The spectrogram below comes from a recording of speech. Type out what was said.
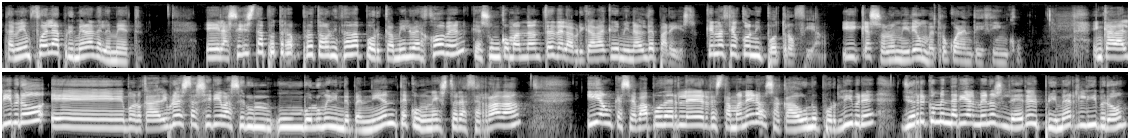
también fue la primera de Lemet. Eh, la serie está protagonizada por Camille Verhoeven, que es un comandante de la Brigada Criminal de París, que nació con hipotrofia y que solo mide un metro cuarenta y cinco. En cada libro, eh, bueno, cada libro de esta serie va a ser un, volumen independiente, con una historia cerrada, y aunque se va a poder leer de esta manera, o sea, cada uno por libre, yo recomendaría al menos leer el primer libro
